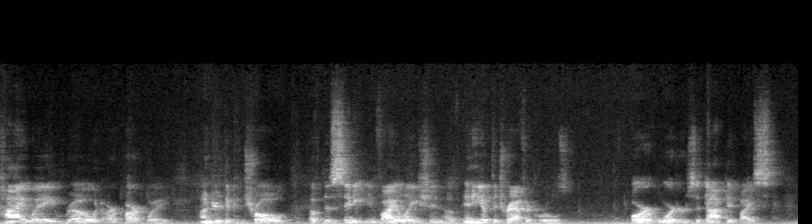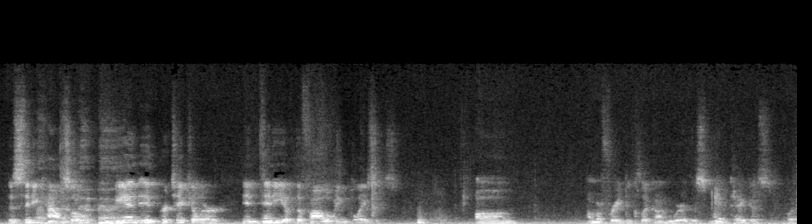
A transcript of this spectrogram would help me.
highway, road, or parkway under the control of the city in violation of any of the traffic rules or orders adopted by the city council and in particular in any of the following places. Um, I'm afraid to click on where this might take us, but,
